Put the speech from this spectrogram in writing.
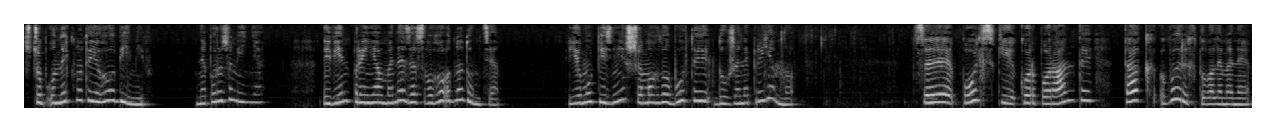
щоб уникнути його обіймів. Непорозуміння. Він прийняв мене за свого однодумця. Йому пізніше могло бути дуже неприємно. Це польські корпоранти так вирихтували мене.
